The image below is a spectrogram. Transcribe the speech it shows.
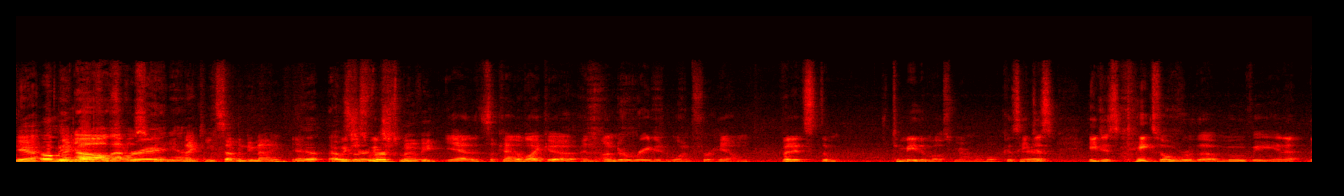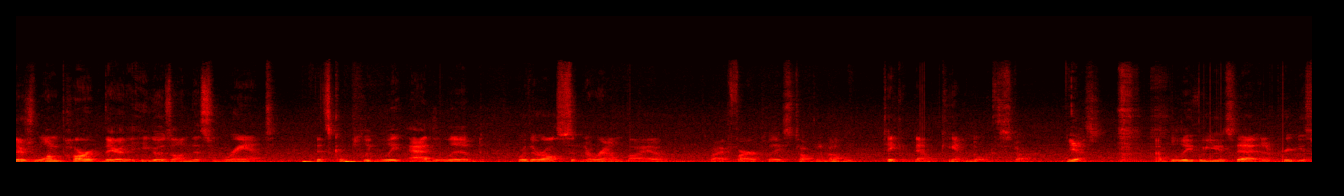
Yeah. Oh, Meatballs No, was that was great. good, yeah. 1979. Yeah, that That was was his great. first movie. Yeah, that's a kind of like a, an underrated one for him, but it's the to me the most memorable because he Yeah. just he just takes over the movie, and it, there's one part there that he goes on this rant that's completely ad libbed, where they're all sitting around by a by a fireplace talking about mm-hmm. taking down Camp North Star. Yes. I believe we used that in a previous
